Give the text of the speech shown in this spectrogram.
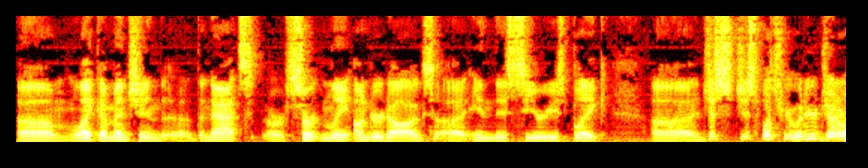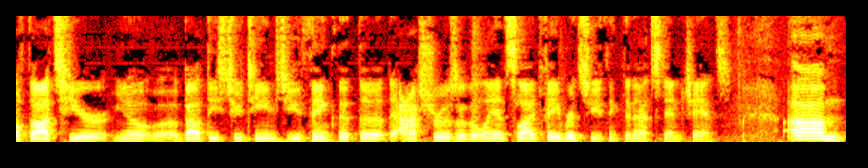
Um, like I mentioned, uh, the Nats are certainly underdogs uh, in this series. Blake, uh, just just what's your what are your general thoughts here? You know about these two teams. Do you think that the the Astros are the landslide favorites? Or do you think the Nats stand a chance? Um,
